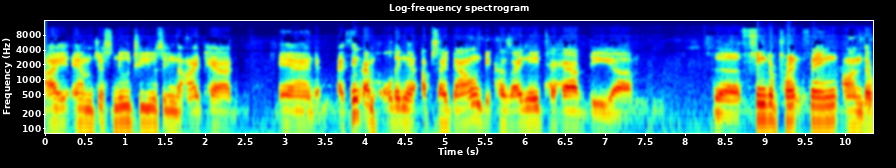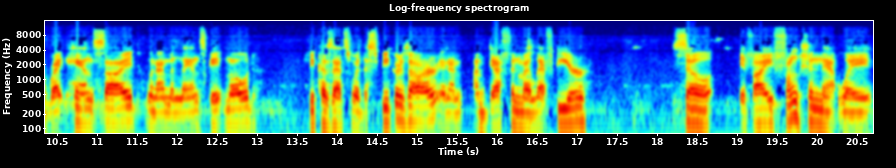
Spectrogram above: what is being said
I am just new to using the iPad, and I think I'm holding it upside down because I need to have the um, the fingerprint thing on the right hand side when I'm in landscape mode, because that's where the speakers are, and I'm I'm deaf in my left ear. So, if I function that way,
